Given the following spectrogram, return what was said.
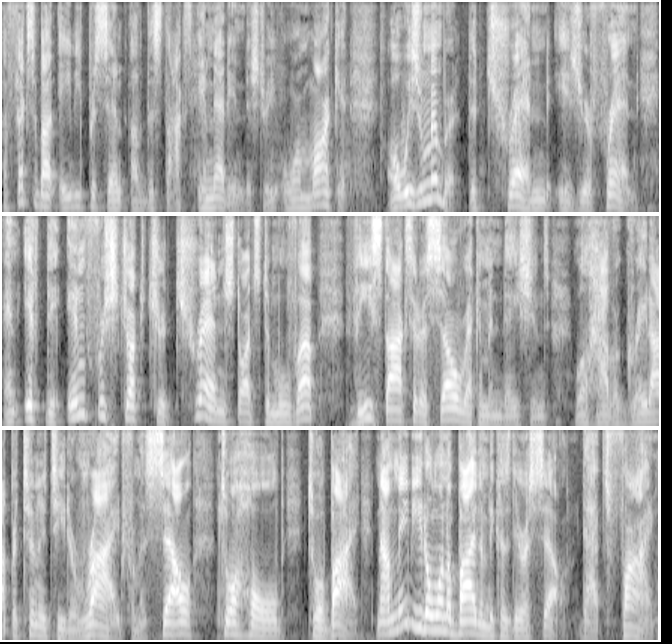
affects about 80% of the stocks in that industry or market. Always remember, the trend is your friend. And if the infrastructure trend starts to move up, these stocks that are sell recommendations will have a great opportunity to ride from a sell to a hold to a buy. Now, maybe you don't want to buy them because they're a sell. That's fine.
